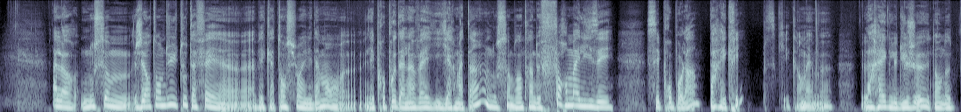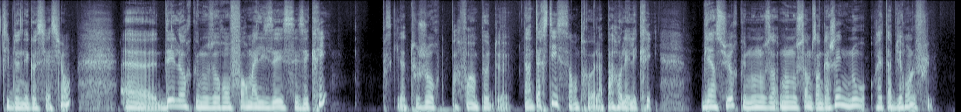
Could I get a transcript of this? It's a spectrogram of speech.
Alors, nous sommes. J'ai entendu tout à fait, euh, avec attention évidemment, euh, les propos d'Alain Veil hier matin. Nous sommes en train de formaliser ces propos-là par écrit, ce qui est quand même euh, la règle du jeu dans notre type de négociation. dès lors que nous aurons formalisé ces écrits, parce qu'il y a toujours parfois un peu d'interstice entre la parole et l'écrit, bien sûr que nous nous, nous nous sommes engagés, nous rétablirons le flux.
